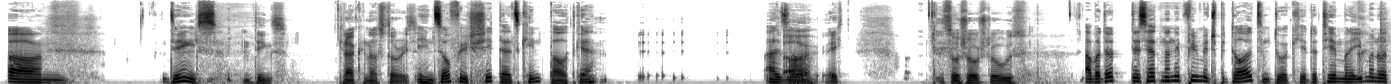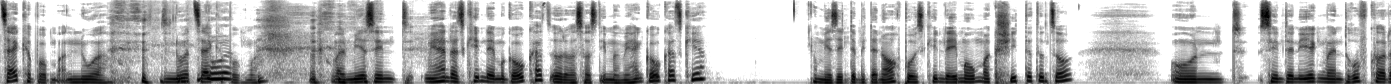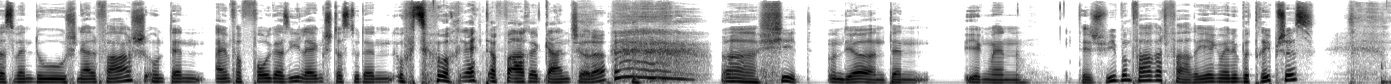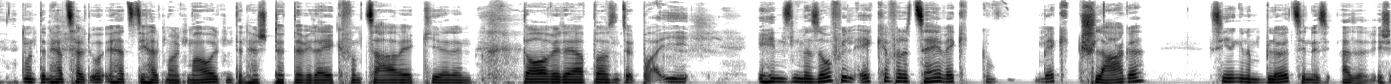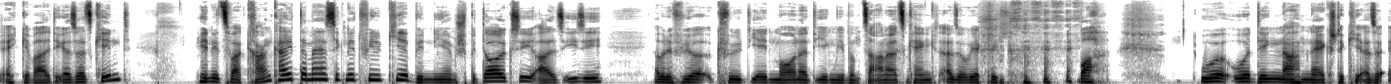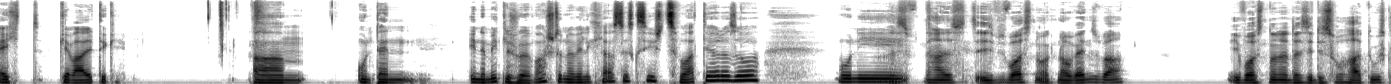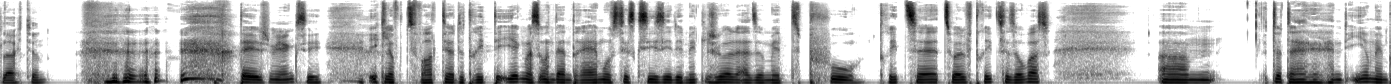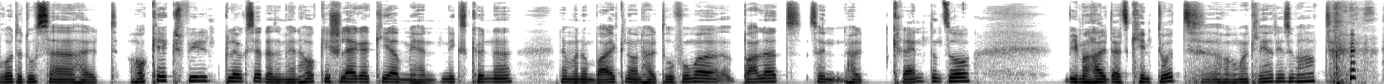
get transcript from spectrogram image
Ähm, Dings. Dings. Krankenhaus-Stories. In so viel Shit als Kind baut, gell? Also, Ah, echt? So schaust du aus. aber dort, das hat noch nicht viel mit Spital zum tun hier. Dort haben wir immer nur Zeit kaputt gemacht. Nur. Nur Zeit kaputt gemacht. Weil wir sind, wir haben als Kinder immer Go-Karts, oder was heißt immer, wir haben Go-Karts hier. Und wir sind dann mit den Nachbarskindern immer umgeschittert und so. Und sind dann irgendwann draufgekommen, dass wenn du schnell fahrst und dann einfach Vollgas einlenkst, dass du dann auf so Retter fahren kannst, oder? Ah, shit. Und ja, und dann irgendwann, das ist wie beim Fahrradfahren, irgendwann übertriebst du es. Und dann hat's halt, hat's die halt mal gemault und dann hast du dort wieder Eck vom Zahn weg hier, dann da wieder abpassen. Dort, boah, ich, ich hinsen mir so viel Ecke von der Zähne weg, weggeschlagen. Sie irgendeinem Blödsinn, das, also, ist echt gewaltig. Also als Kind, hier ich zwar krankheitenmäßig nicht viel hier, bin nie im Spital gsi, alles easy, aber dafür gefühlt jeden Monat irgendwie beim Zahnarzt gehängt. Also wirklich, boah, Ur, Urding nach dem nächsten Kind, also echt gewaltig. Ähm, und dann in der Mittelschule, weißt du noch, welche Klasse das war? Zweite oder so? Wo ich, Das heißt, ich weiß noch genau, wenn es war. Ich weiß noch nicht, dass ich das so hart ausgelacht habe. der ist mir gewesen. Ich glaube, zweite oder dritte, irgendwas und dann drei muss das gewesen sein, die Mittelschule, also mit, puh, 13, 12, 13, sowas. Ähm, dort äh, haben ich und mein Bruder Dussa halt Hockey gespielt, blöd gesagt, also wir haben Hockeyschläger gehabt, wir haben nichts können. Dann haben wir noch einen Ball genommen und halt drauf rumgeballert, sind halt gerannt und so. Wie man halt als Kind tut. Äh, Warum erklärt ihr das überhaupt?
